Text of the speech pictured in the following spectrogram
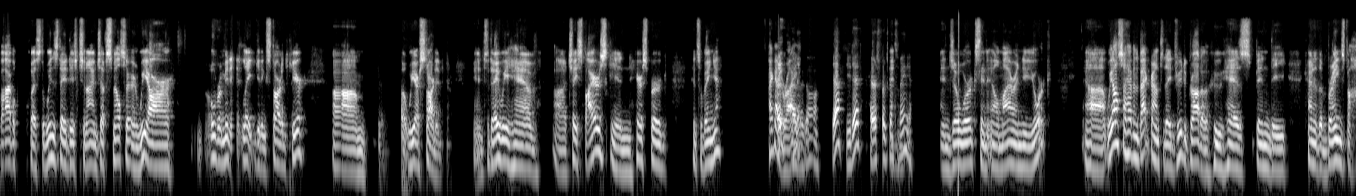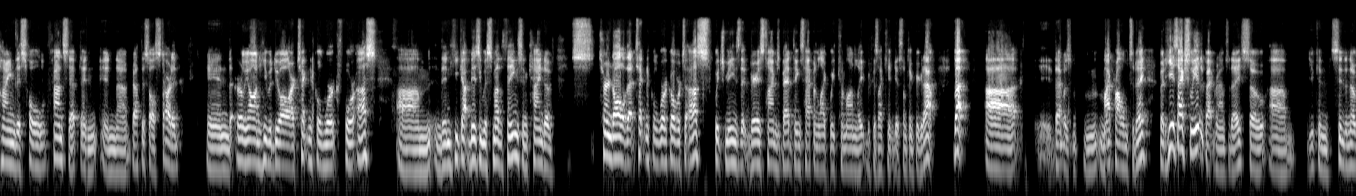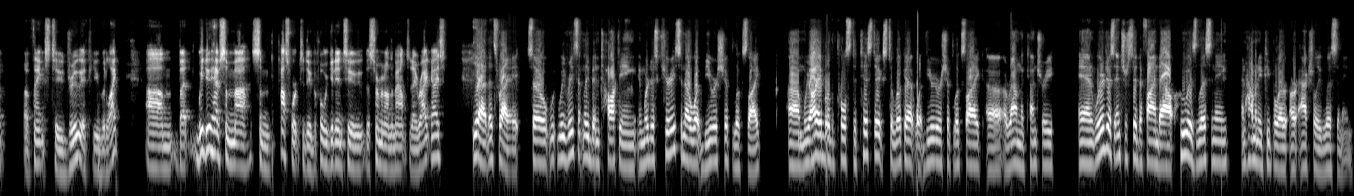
Bible Quest, the Wednesday edition. I am Jeff Smeltzer, and we are over a minute late getting started here, um, but we are started. And today we have uh, Chase Spires in Harrisburg, Pennsylvania. I got Hey, it right. How's it going? Yeah, you did. Harrisburg, Pennsylvania. and Joe works in Elmira, New York. Uh, we also have in the background today Drew DeGrotto, who has been the kind of the brains behind this whole concept and and uh, got this all started. And early on, he would do all our technical work for us. Um, then he got busy with some other things and kind of s- turned all of that technical work over to us, which means that various times bad things happen, like we come on late because I can't get something figured out. But uh, that was m- my problem today. But he is actually in the background today, so um, you can send a note of thanks to Drew if you would like. Um, but we do have some uh, some housework to do before we get into the Sermon on the Mount today, right, guys? Yeah, that's right. So we've recently been talking, and we're just curious to know what viewership looks like. Um, we are able to pull statistics to look at what viewership looks like uh, around the country, and we're just interested to find out who is listening and how many people are, are actually listening.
